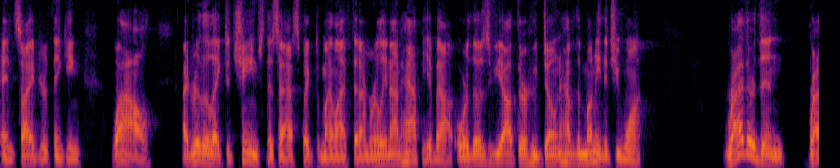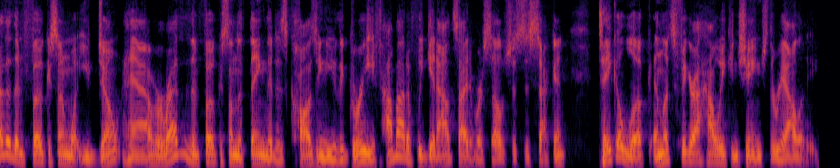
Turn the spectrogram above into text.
inside you're thinking, wow, I'd really like to change this aspect of my life that I'm really not happy about. Or those of you out there who don't have the money that you want, rather than rather than focus on what you don't have, or rather than focus on the thing that is causing you the grief, how about if we get outside of ourselves just a second, take a look, and let's figure out how we can change the reality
